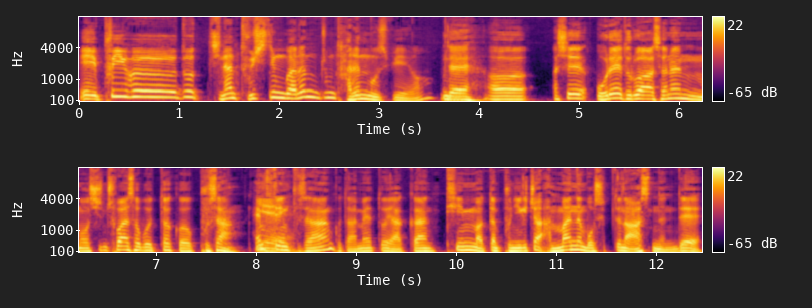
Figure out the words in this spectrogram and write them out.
이 푸이그도 지난 두 시즌과는 좀 다른 모습이에요. 네. 어, 사실 올해 들어와서는 뭐 시즌 초반서부터 그 부상, 햄스트링 예. 부상, 그 다음에 또 약간 팀 어떤 분위기 좀 안 맞는 모습도 나왔었는데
